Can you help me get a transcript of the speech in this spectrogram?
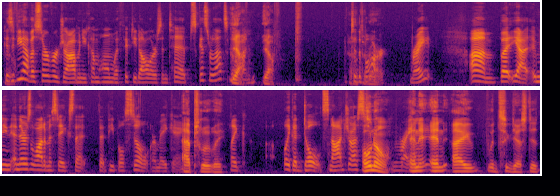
Because if you have a server job and you come home with fifty dollars in tips, guess where that's going? yeah. yeah. to the bar, right? Um, but yeah, I mean, and there's a lot of mistakes that that people still are making, Absolutely. like like adults, not just Oh no. right And and I would suggest it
